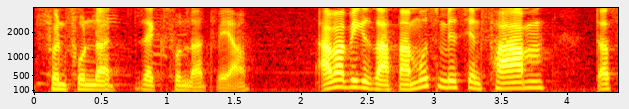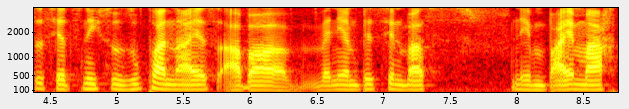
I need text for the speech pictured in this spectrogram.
500, 600 wäre. Aber wie gesagt, man muss ein bisschen farmen. Das ist jetzt nicht so super nice, aber wenn ihr ein bisschen was nebenbei macht,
